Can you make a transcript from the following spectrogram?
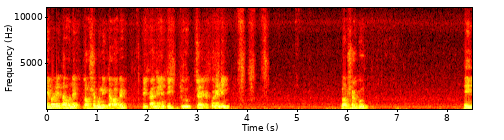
এবারে তাহলে লসাগু নিতে হবে, এখানে একটু জায়গা করে নিই। লসাগু এই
